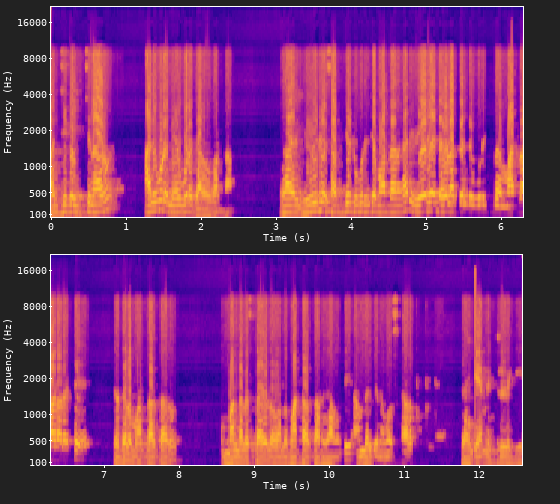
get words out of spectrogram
మంచిగా ఇచ్చినారు అని కూడా మేము కూడా గర్వపడతాం. ఇంకా యూరియా సబ్జెక్ట్ గురించి మాట్లాడాలి కానీ వేరే డెవలప్మెంట్ గురించి మేము మాట్లాడాలంటే పెద్దలు మాట్లాడతారు. మండల స్థాయిలో వాళ్ళు మాట్లాడతారు కాబట్టి అందరికీ నమస్కారం. థ్యాంక్ మిత్రులకి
